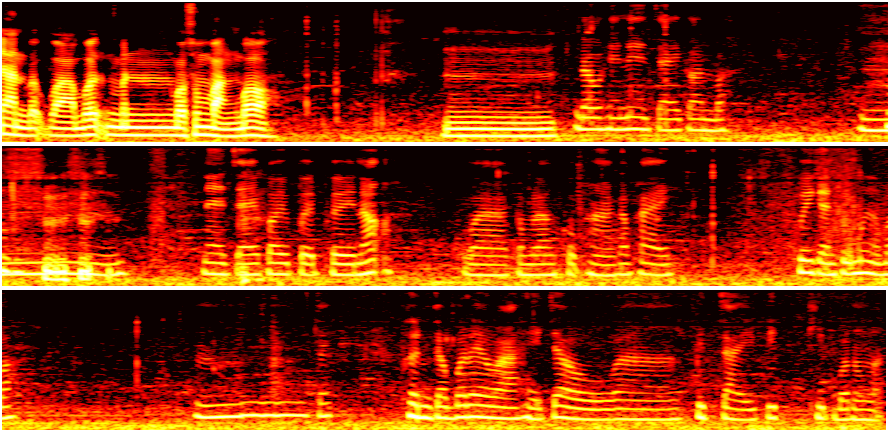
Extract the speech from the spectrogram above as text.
ย่านแบบว่าบ่มันบ่สมหวังบ่อืม เราให้แน่ใจก่อนบ่อืม แน่ใจค่อยเปิดเผยเนาะว่ากำลังคบหากับใคร คุยกันทุกมือบ่อืมแต่เพิ่นก็บ่ได้ว่าให้เจ้าอ่าปิดใจปิดคลิปบ่น้องล่ะ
